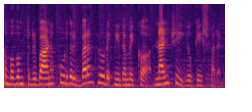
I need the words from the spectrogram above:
சம்பவம் தொடர்பான கூடுதல் விவரங்களோடு இணைந்தமைக்கு நன்றி யோகேஸ்வரன்.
